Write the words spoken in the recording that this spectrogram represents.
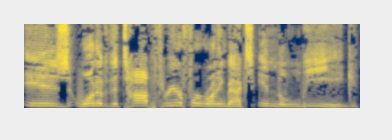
is one of the top three or four running backs in the league.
